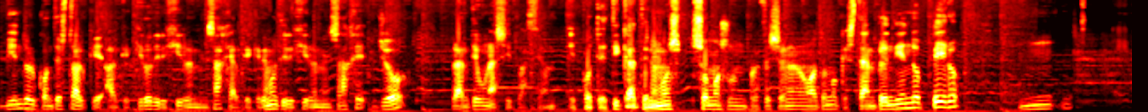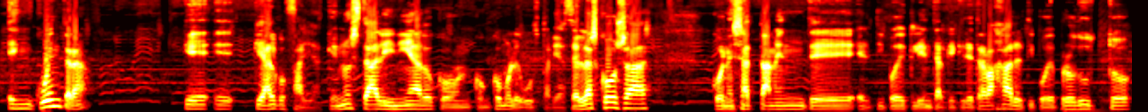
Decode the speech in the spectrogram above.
viendo el contexto al que, al que quiero dirigir el mensaje, al que queremos dirigir el mensaje, yo planteo una situación hipotética. Tenemos, somos un profesional autónomo que está emprendiendo, pero mm, encuentra eh, que, algo falla, que no está alineado con, con, cómo le gustaría hacer las cosas, con exactamente el tipo de cliente al que quiere trabajar, el tipo de producto,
